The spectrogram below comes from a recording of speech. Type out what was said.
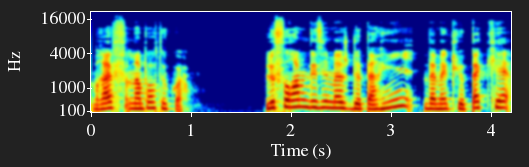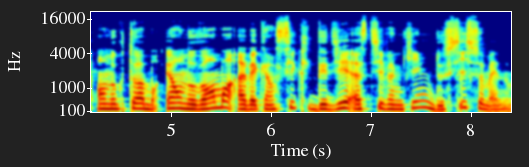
Bref, n'importe quoi. Le Forum des images de Paris va mettre le paquet en octobre et en novembre avec un cycle dédié à Stephen King de 6 semaines.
